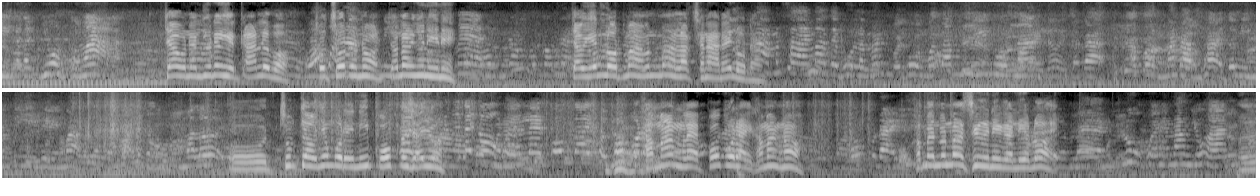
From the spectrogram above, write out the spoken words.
นี่แล้วก็โยนเข้ามาเจ้านั้นอยู่ในเหตุการณ์เลยบ่สดๆแน่นอนเจ้านั่งอยู่นี่นี่ แม่นเจ้าเห็นรถมา มันมาลักษณะได้รถน่ะ มันสายมาแต่พุ่นแล้วมันพุ่งมาตามที่นู่นนั่นเลยแล้วก็เอาต้นมาดำถ่ายตัวนี้มันตีเพลงมากแล้วก็ถ่ายแล้วก็โดดเข้ามาเลยโอ้ชุบเจ้ายังบ่ได้หนี้ปบไปใช้อยู่ใช่น้องไปเล่นก้มได้ขอโทษบ่ได้ขมั่งแหละปบบ่ได้ขมั่งเนาะก้มบ่ได้ คำแม่นมันมาซื้อนี่ก็เรียบร้อย แม่ลู เออ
